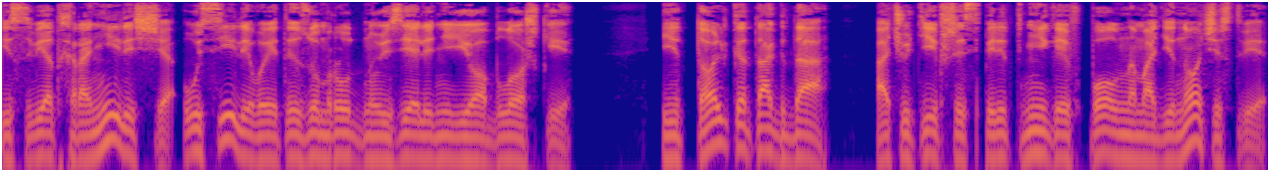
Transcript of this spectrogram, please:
и свет хранилища усиливает изумрудную зелень ее обложки. И только тогда, очутившись перед книгой в полном одиночестве,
